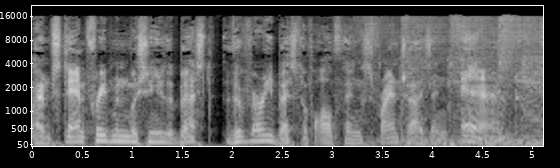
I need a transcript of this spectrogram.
I'm Stan Friedman wishing you the best, the very best of all things franchising, and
